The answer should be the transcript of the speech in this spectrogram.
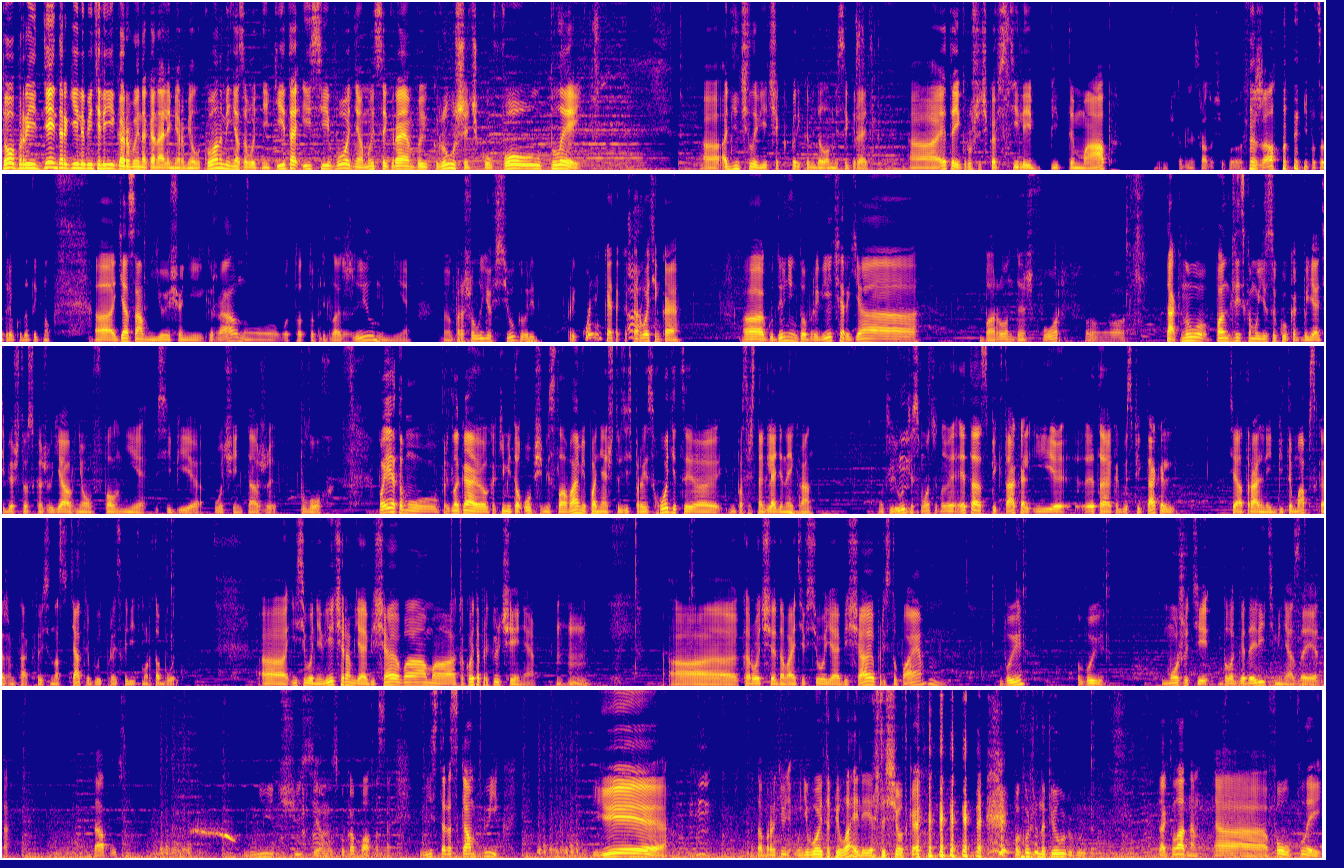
Добрый день, дорогие любители игр! Вы на канале Мир Милкон, меня зовут Никита, и сегодня мы сыграем в игрушечку Foul Play. А, один человечек порекомендовал мне сыграть. А, это игрушечка в стиле beat'em Что-то, блин, сразу все нажал, не посмотрел, куда тыкнул. А, я сам в нее еще не играл, но вот тот, кто предложил мне, э, прошел ее всю, говорит, прикольненькая, такая коротенькая. А, Гудывник, добрый вечер. Я Барон Дэшфорф. А, так, ну, по английскому языку, как бы я тебе что скажу, я в нем вполне себе очень даже плох. Поэтому предлагаю какими-то общими словами понять, что здесь происходит, э, непосредственно глядя на экран. Вот люди смотрят, ну, это спектакль, и это как бы спектакль театральный beat 'em up, скажем так. То есть у нас в театре будет происходить мордобой. А, и сегодня вечером я обещаю вам а, какое-то приключение. Угу. Короче, давайте все, я обещаю, приступаем. Вы, вы можете благодарить меня за это. Да, пусть. Ничего себе, сколько пафоса. Мистер Скампвик. Еее! Это обратите, у него это пила или это щетка? Похоже на пилу какую-то. Так, ладно. Uh, плей.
